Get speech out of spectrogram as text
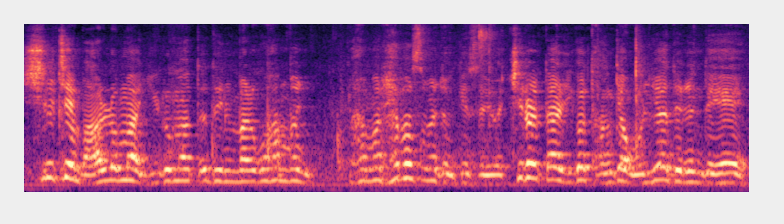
실제 말로만 이로만 떠들지 말고 한번 한번 해봤으면 좋겠어요. 7월달 이거 당장 올려야 되는데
